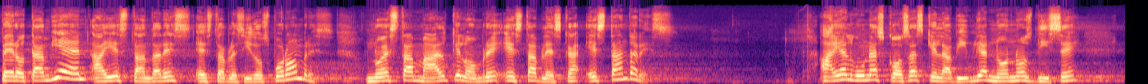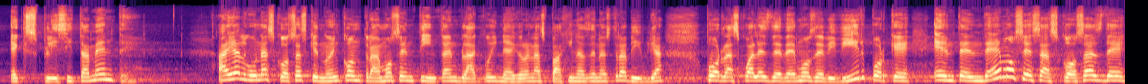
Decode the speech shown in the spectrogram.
Pero también hay estándares establecidos por hombres. No está mal que el hombre establezca estándares. Hay algunas cosas que la Biblia no nos dice explícitamente. Hay algunas cosas que no encontramos en tinta, en blanco y negro en las páginas de nuestra Biblia, por las cuales debemos de vivir, porque entendemos esas cosas de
